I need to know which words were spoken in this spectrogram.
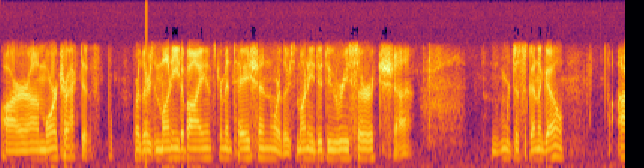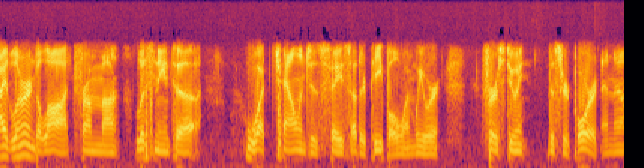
are um, more attractive, where there's money to buy instrumentation, where there's money to do research. Uh, we're just going to go. I learned a lot from uh, listening to what challenges face other people when we were first doing this report, and uh,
